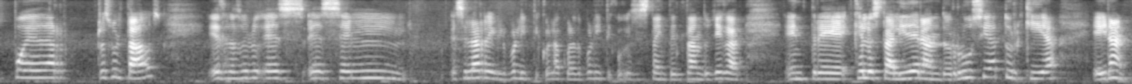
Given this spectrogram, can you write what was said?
puede dar resultados es, la, es, es, el, es el arreglo político, el acuerdo político que se está intentando llegar entre, que lo está liderando Rusia, Turquía e Irán.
